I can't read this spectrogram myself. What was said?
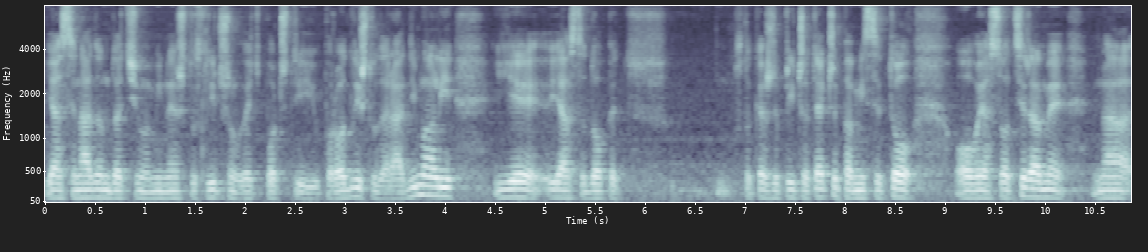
ja se nadam da ćemo mi nešto slično već početi i u porodilištu da radimo, ali je, ja sad opet što kaže priča teče, pa mi se to ovaj, asocira me na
